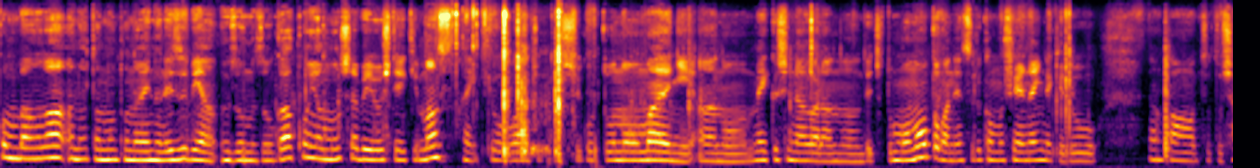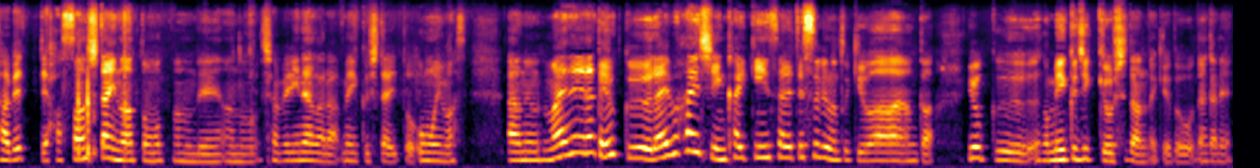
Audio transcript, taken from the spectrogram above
こんばんは。あなたの隣のレズビアン、うぞむぞが今夜もおしゃべりをしていきます。はい、今日はちょっと仕事の前に、あの、メイクしながらなので、ちょっと物音がね、するかもしれないんだけど、なんか、ちょっと喋って発散したいなと思ったので、あの、喋りながらメイクしたいと思います。あの、前ね、なんかよくライブ配信解禁されてすぐの時は、なんか、よくなんかメイク実況してたんだけどなんかね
